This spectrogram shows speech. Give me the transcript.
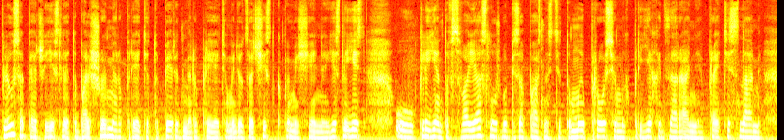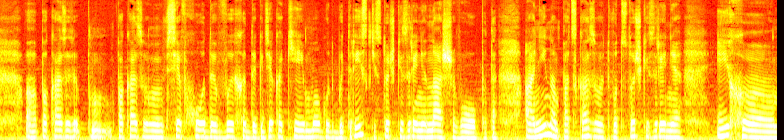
Плюс, опять же, если это большое мероприятие, то перед мероприятием идет зачистка помещения. Если есть у клиентов своя служба безопасности, то мы просим их приехать заранее, пройти с нами, а, показывать, показываем все входы, выходы, где какие могут быть риски с точки зрения нашего опыта. Они нам подсказывают вот с точки зрения их э,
